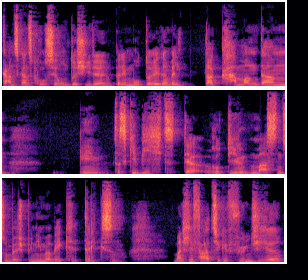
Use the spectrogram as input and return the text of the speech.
ganz, ganz große Unterschiede bei den Motorrädern, weil da kann man dann das Gewicht der rotierenden Massen zum Beispiel nicht mehr wegtricksen. Manche Fahrzeuge fühlen sich ja,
